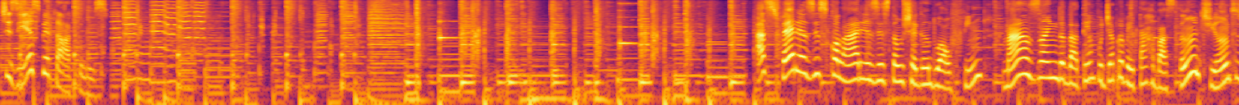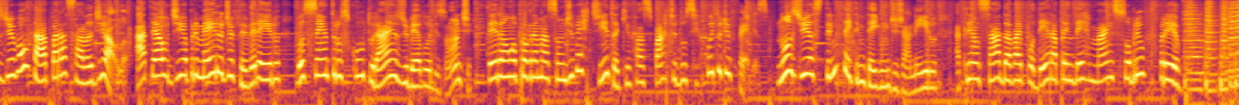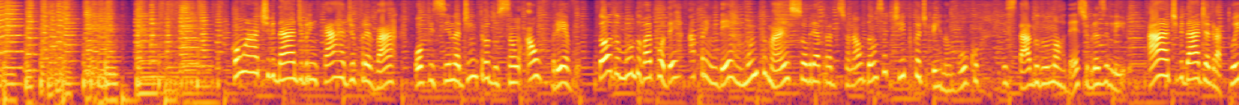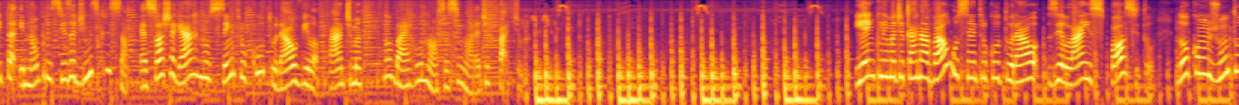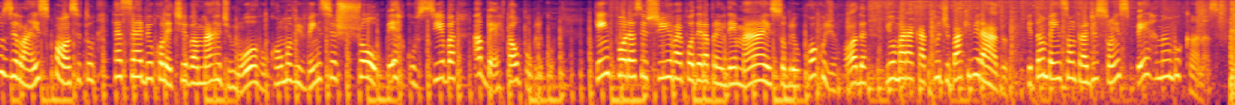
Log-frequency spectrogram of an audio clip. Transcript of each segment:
artes e espetáculos. As férias escolares estão chegando ao fim, mas ainda dá tempo de aproveitar bastante antes de voltar para a sala de aula. Até o dia 1 de fevereiro, os Centros Culturais de Belo Horizonte terão uma programação divertida que faz parte do circuito de férias. Nos dias 30 e 31 de janeiro, a criançada vai poder aprender mais sobre o frevo. Com a atividade Brincar de Frevar, oficina de introdução ao frevo, todo mundo vai poder aprender muito mais sobre a tradicional dança típica de Pernambuco, estado do Nordeste brasileiro. A atividade é gratuita e não precisa de inscrição. É só chegar no Centro Cultural Vila Fátima, no bairro Nossa Senhora de Fátima. E em clima de carnaval, o Centro Cultural Zilá Expósito, no conjunto Zilá Expósito, recebe o coletivo Mar de Morro com uma vivência show percussiva aberta ao público. Quem for assistir vai poder aprender mais sobre o coco de roda e o maracatu de baque virado, que também são tradições pernambucanas.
